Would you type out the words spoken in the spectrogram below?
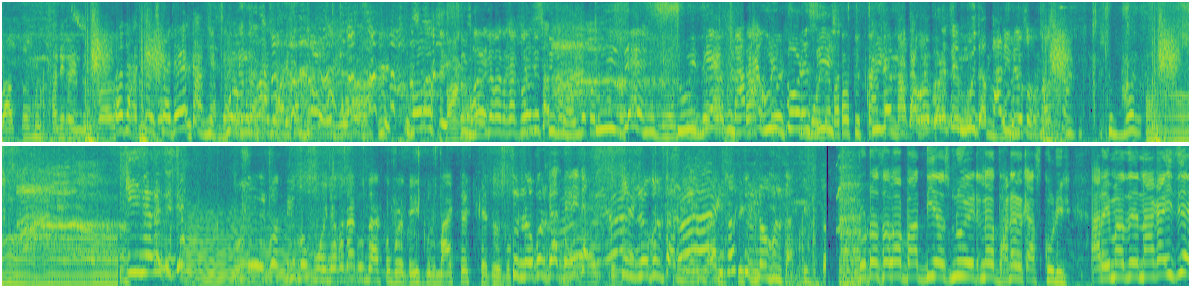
বাল তো মুখ খানে কথা তুই যে তুই যে মাথা ঘুরে পড়েছিস তুই যে মাথা ঘুরে পড়েছিস মুই তো পানি দেবো কি না রে তুই এরপর থেকে মোক মহিলা কথা কোন আর কবরে দেই মাইকটা খেতে হবে। তুই নকল কাজ দিলি তুই নকল কাজ দিলি তুই নকল কাজ টোটো চালা বাদ দিয়ে আসনু এটা না ধানের কাজ করিস। আর এই মাঝে না গাইছে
